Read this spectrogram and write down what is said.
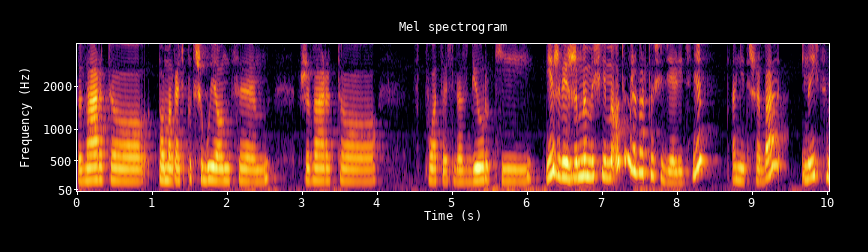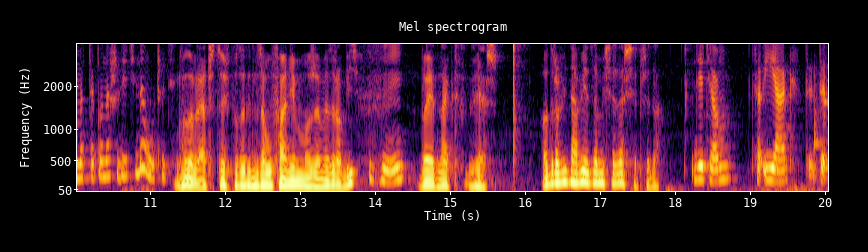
warto pomagać potrzebującym, że warto wpłacać na zbiórki. Nie, że wiesz, że my myślimy o tym, że warto się dzielić, nie? A nie trzeba. I no i chcemy tego nasze dzieci nauczyć. No dobra, a czy coś poza tym zaufaniem możemy zrobić? Mhm. Bo jednak, wiesz, odrobina wiedzy myślę też się przyda. Dzieciom, co i jak, te, te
